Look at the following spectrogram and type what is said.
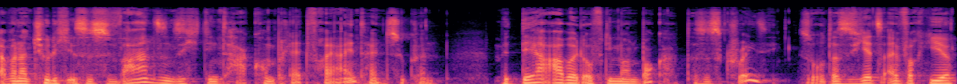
aber natürlich ist es Wahnsinn, sich den Tag komplett frei einteilen zu können. Mit der Arbeit, auf die man Bock hat. Das ist crazy. So, dass ich jetzt einfach hier,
